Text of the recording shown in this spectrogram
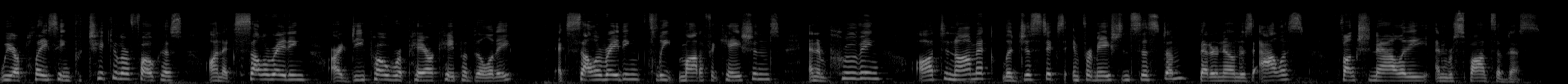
we are placing particular focus on accelerating our depot repair capability, accelerating fleet modifications, and improving Autonomic Logistics Information System, better known as ALIS, functionality and responsiveness.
